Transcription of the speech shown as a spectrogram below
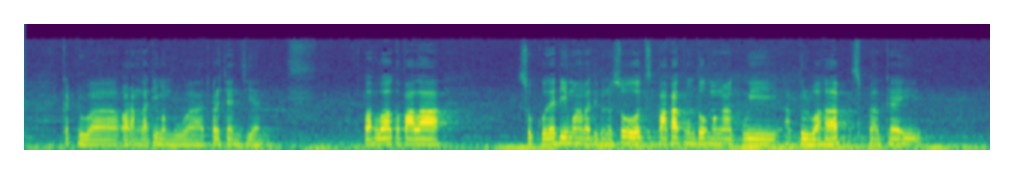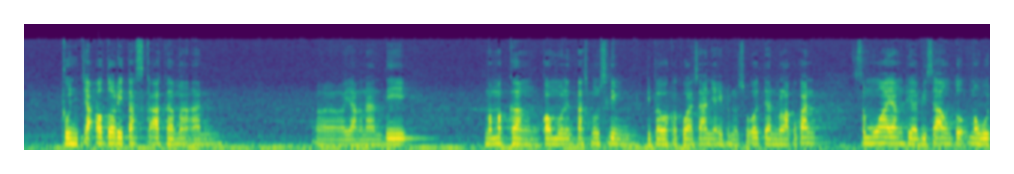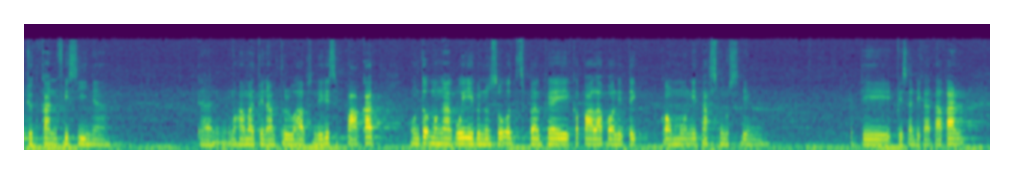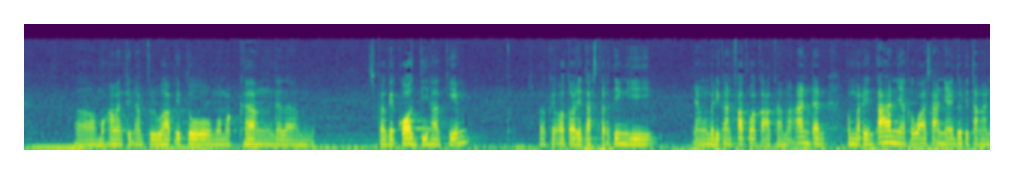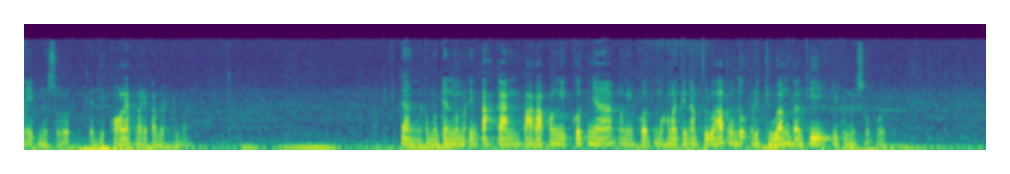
kedua orang tadi membuat perjanjian bahwa kepala suku tadi Muhammad Ibnu Su'ud sepakat untuk mengakui Abdul Wahab sebagai puncak otoritas keagamaan uh, yang nanti memegang komunitas muslim di bawah kekuasaannya Ibnu Su'ud dan melakukan semua yang dia bisa untuk mewujudkan visinya. Dan Muhammad bin Abdul Wahab sendiri sepakat untuk mengakui Ibnu Su'ud sebagai kepala politik komunitas muslim. Jadi bisa dikatakan uh, Muhammad bin Abdul Wahab itu memegang dalam sebagai kodi hakim, sebagai otoritas tertinggi yang memberikan fatwa keagamaan dan pemerintahannya, kekuasaannya itu di tangannya Ibnu Su'ud. Jadi kolab mereka berdua dan kemudian memerintahkan para pengikutnya, pengikut Muhammad bin Abdul Wahab untuk berjuang bagi Ibnu Su'ud.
